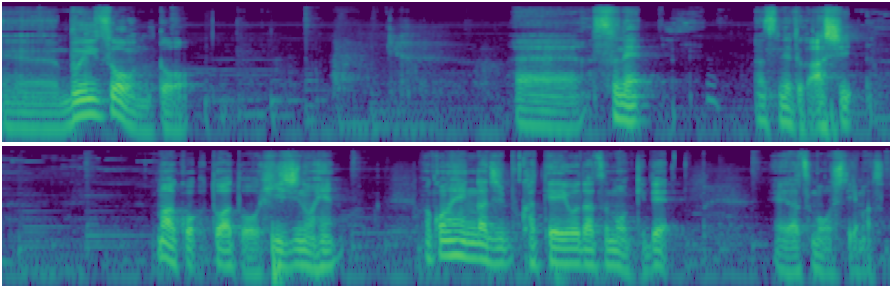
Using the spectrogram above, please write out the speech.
えー、V ゾーンと、えー、すね。すねとか足。まあことあと肘の辺、まあ、この辺が自家庭用脱毛器で、脱毛しています。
